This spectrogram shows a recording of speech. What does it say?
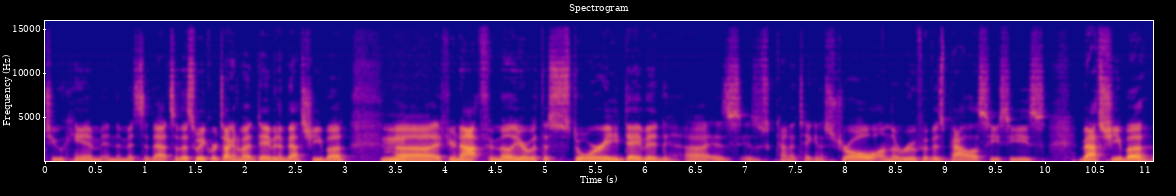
to him in the midst of that. So this week we're talking about David and Bathsheba. Uh, if you're not familiar with the story, David uh, is is kind of taking a stroll on the roof of his palace. He sees Bathsheba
